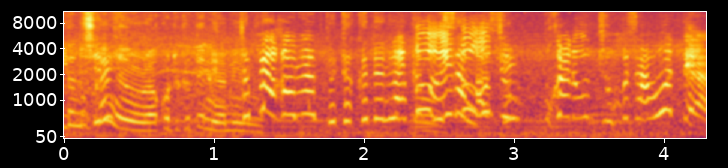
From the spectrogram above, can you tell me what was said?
deketin itu, sini, guys. aku deketin ya nih. Coba kamu lebih deketin lagi. Itu itu ujung, bukan ujung pesawat ya?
